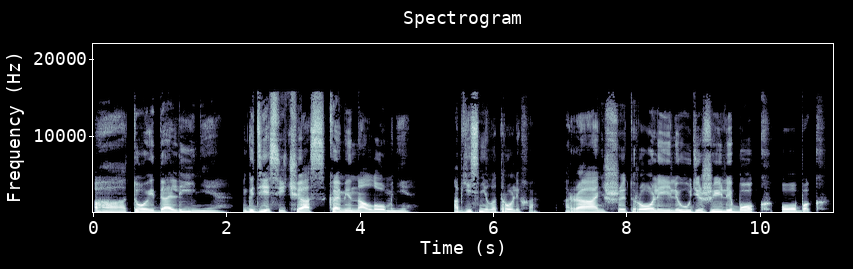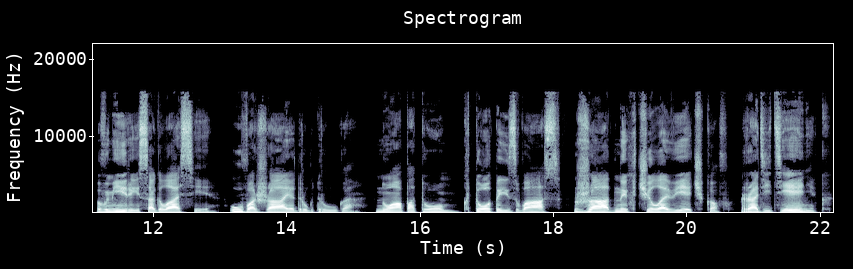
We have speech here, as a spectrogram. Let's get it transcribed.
«О той долине, где сейчас каменоломни», — объяснила троллиха. «Раньше тролли и люди жили бок о бок, в мире и согласии, уважая друг друга. Ну а потом кто-то из вас, жадных человечков, ради денег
